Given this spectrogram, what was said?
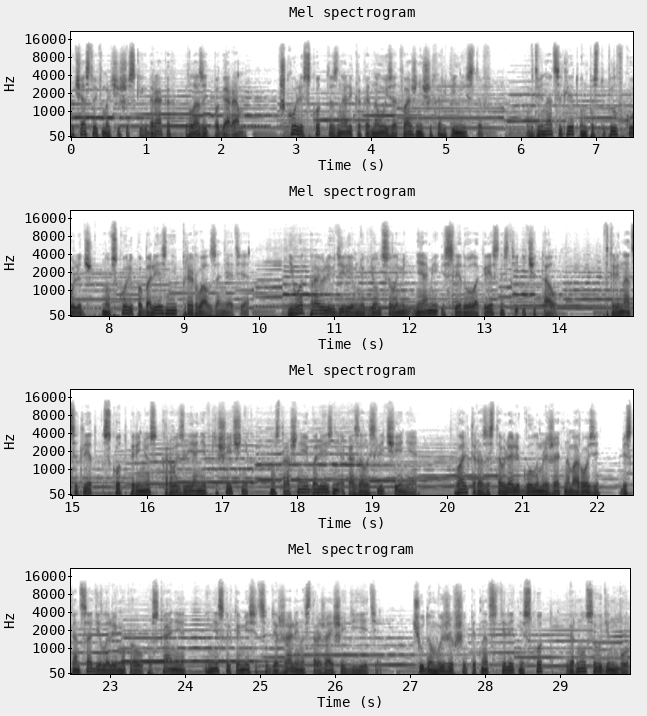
участвовать в мальчишеских драках и лазать по горам. В школе Скотта знали как одного из отважнейших альпинистов. В 12 лет он поступил в колледж, но вскоре по болезни прервал занятия. Его отправили в деревню, где он целыми днями исследовал окрестности и читал. В 13 лет Скотт перенес кровоизлияние в кишечник, но страшнее болезни оказалось лечение. Вальтера заставляли голым лежать на морозе, без конца делали ему кровопускание и несколько месяцев держали на строжайшей диете – Чудом выживший 15-летний Скотт вернулся в Эдинбург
